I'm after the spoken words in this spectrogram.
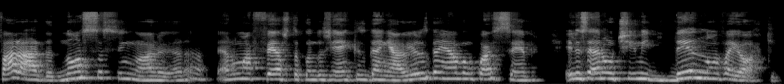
farada. Nossa Senhora, era, era uma festa quando os Yankees ganhavam. E eles ganhavam quase sempre. Eles eram o time de Nova York.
